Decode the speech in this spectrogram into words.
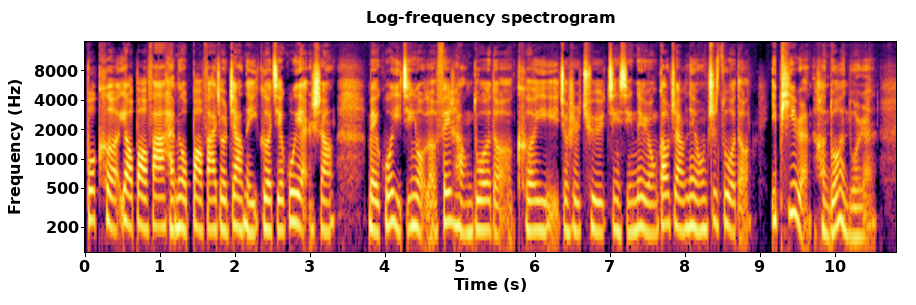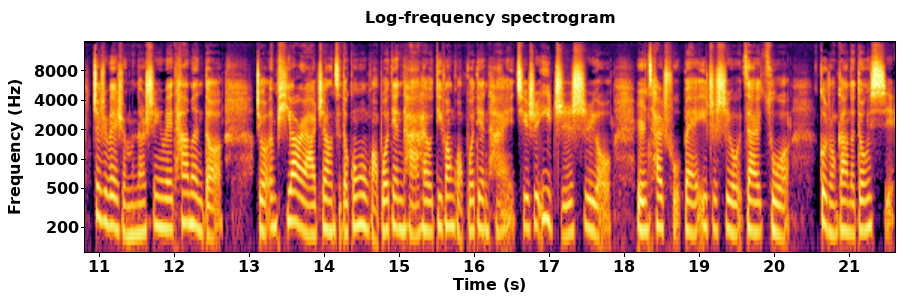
播客要爆发还没有爆发，就这样的一个节骨眼上，美国已经有了非常多的可以就是去进行内容高质量内容制作的一批人，很多很多人。这是为什么呢？是因为他们的就 NPR 啊这样子的公共广播电台，还有地方广播电台，其实一直是有人才储备，一直是有在做。各种各样的东西，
